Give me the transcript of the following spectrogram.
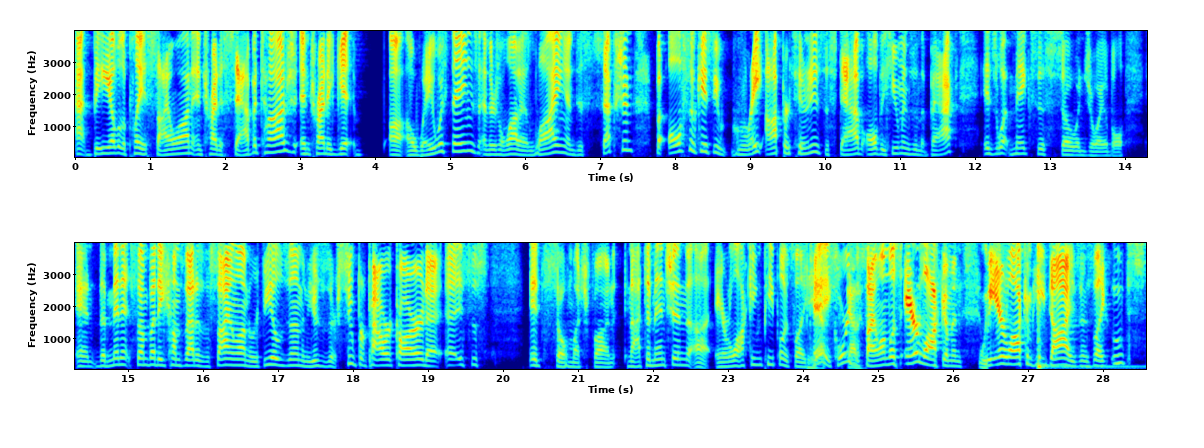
at being able to play a Cylon and try to sabotage and try to get uh, away with things and there's a lot of lying and deception but also gives you great opportunities to stab all the humans in the back is what makes this so enjoyable and the minute somebody comes out as a Cylon reveals them and uses their superpower card uh, it's just it's so much fun. Not to mention uh, airlocking people. It's like, hey, Yes, Corey's gotta- a Cylon. Let's airlock him, and we, airlock him. He dies, and it's like, oops,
